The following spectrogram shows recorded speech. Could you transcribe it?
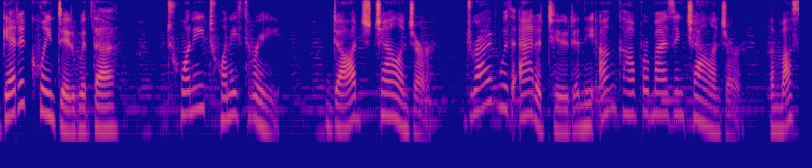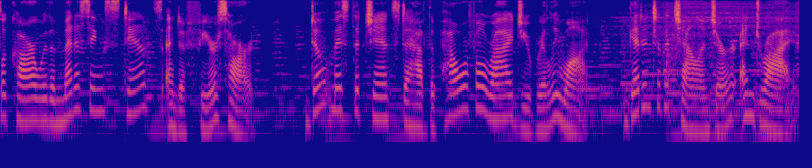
Get acquainted with the 2023 Dodge Challenger. Drive with attitude in the uncompromising Challenger, the muscle car with a menacing stance and a fierce heart. Don't miss the chance to have the powerful ride you really want. Get into the Challenger and drive.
